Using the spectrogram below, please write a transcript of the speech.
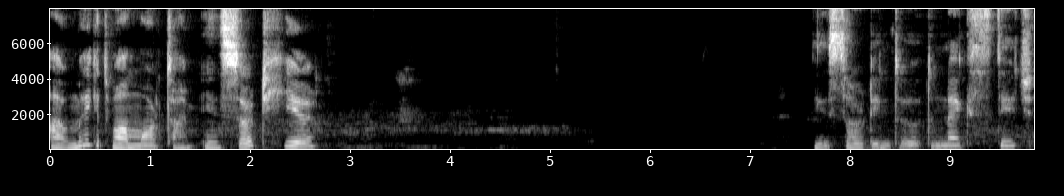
I'll make it one more time. Insert here. Insert into the next stitch.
